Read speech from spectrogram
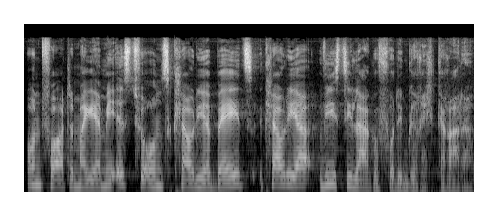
Und vor Ort in Miami ist für uns Claudia Bates. Claudia, wie ist die Lage vor dem Gericht gerade?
